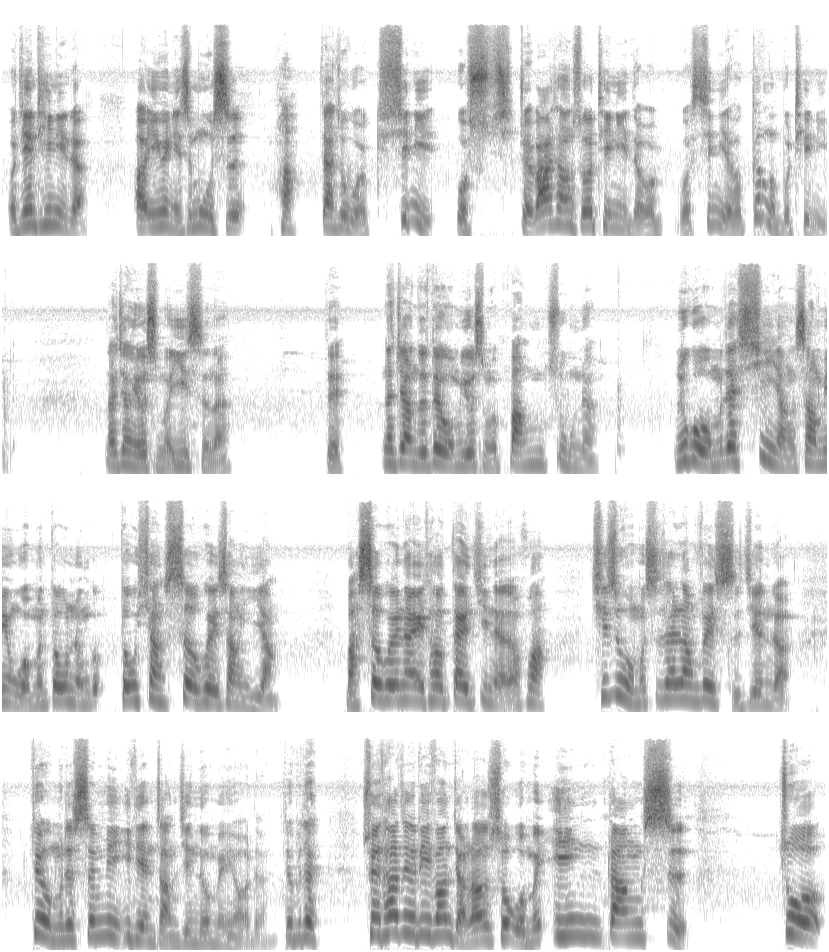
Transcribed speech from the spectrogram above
我今天听你的啊，因为你是牧师哈，但是我心里我嘴巴上说听你的，我我心里头根本不听你的，那这样有什么意思呢？对，那这样子对我们有什么帮助呢？如果我们在信仰上面，我们都能够都像社会上一样，把社会那一套带进来的话，其实我们是在浪费时间的，对我们的生命一点长进都没有的，对不对？所以他这个地方讲到说，我们应当是做。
